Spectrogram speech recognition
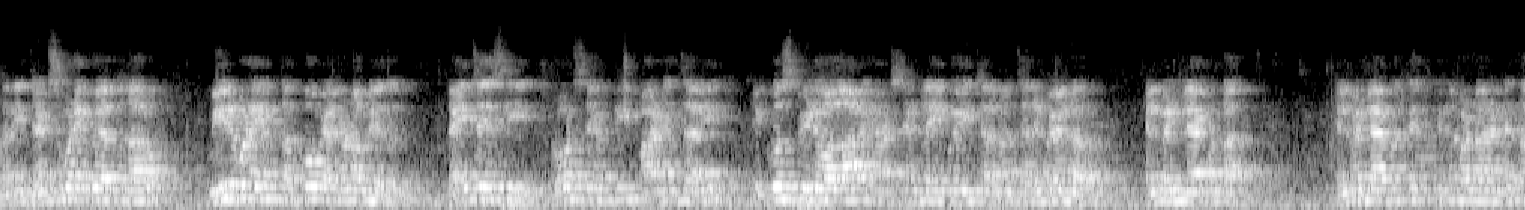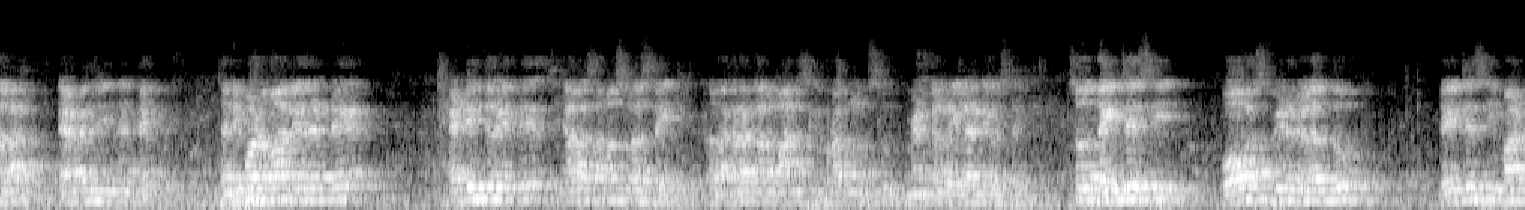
మరి జెంట్స్ కూడా ఎక్కువ వెళ్తున్నారు. మీరు కూడా ఏం తక్కువ వెళ్ళడం లేదు. దయచేసి రోడ్ సేఫ్టీ పాటించాలి. ఎక్కువ స్పీడ్ వల్ల యాక్సిడెంట్లు అయిపోయి చాలా మంది చనిపోయి ఉన్నారు హెల్మెట్ లేకుండా. హెల్మెట్ లేకపోతే కింద పడ్డారంటే తల డ్యామేజ్ అయిందంటే చనిపోవడమా లేదంటే హెడ్ ఇంజరీ అయితే చాలా సమస్యలు వస్తాయి. రకరకాల మానసిక ప్రాబ్లమ్స్ మెంటల్ ఇలాంటివి వస్తాయి. సో దయచేసి ఓవర్ స్పీడ్ వెళ్ళొద్దు. దయచేసి ఈ మాట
